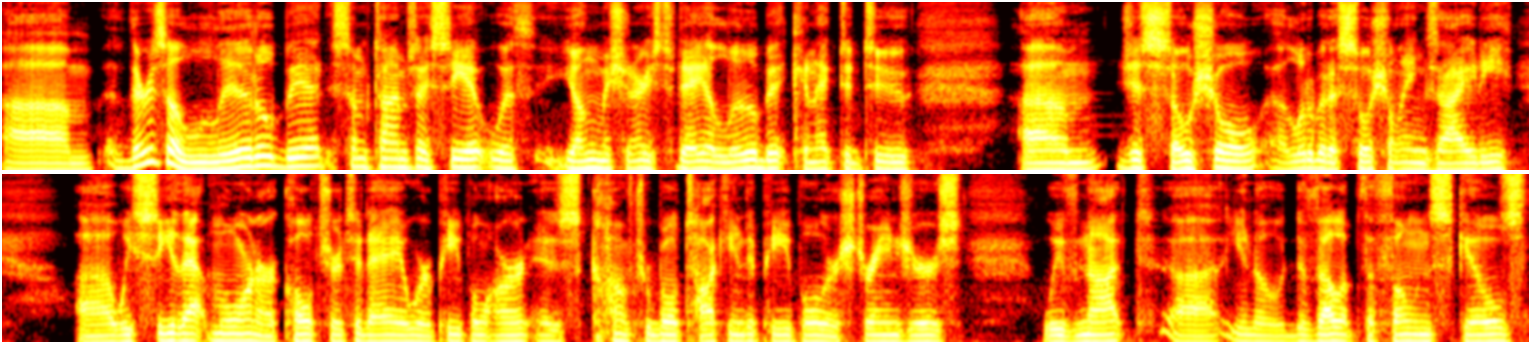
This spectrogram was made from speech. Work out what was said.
um, there's a little bit. Sometimes I see it with young missionaries today. A little bit connected to um, just social, a little bit of social anxiety. Uh, we see that more in our culture today, where people aren't as comfortable talking to people or strangers. We've not, uh, you know, developed the phone skills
